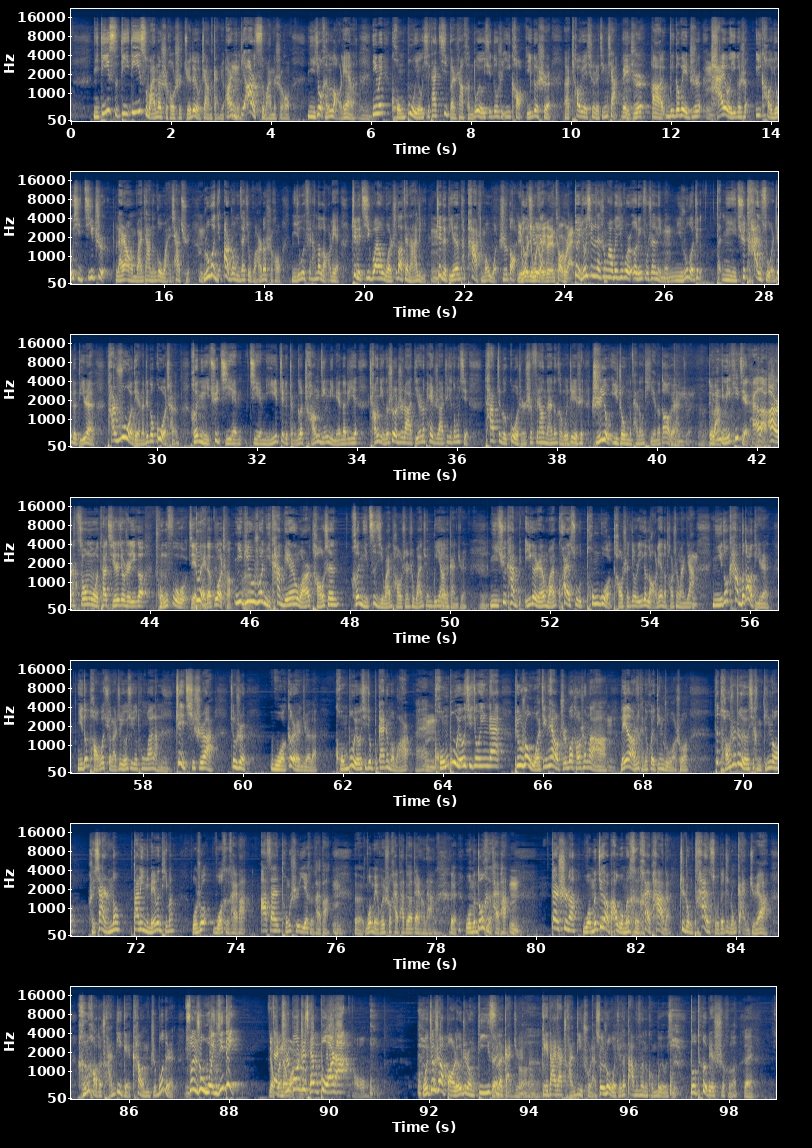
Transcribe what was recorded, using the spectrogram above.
你第一次第第一次玩的时候是绝对有这样的感觉，而你第二次玩的时候，你就很老练了，因为恐怖游戏它基本上很多游戏都是依靠一个是啊、呃跳跃式的惊吓，未知。啊，一个未知，还有一个是依靠游戏机制来让玩家能够玩下去。如果你二周目再去玩的时候，你就会非常的老练。这个机关我知道在哪里，这个敌人他怕什么我知道，一会儿就会有一个人跳出来。对，尤其是在《生化危机》或者《恶灵附身》里面，你如果这个他你去探索这个敌人他弱点的这个过程，和你去解解谜这个整个场景里面的这些场景的设置啦、敌人的配置啊这些东西，它这个过程是非常难能可贵，这也是只有一周我们才能体验得到的感觉，对吧因为你？谜题解开了，二周目它其实就是一个重复解谜的过程。你比如说，你看别人玩逃生。和你自己玩逃生是完全不一样的感觉。你去看一个人玩快速通过逃生，就是一个老练的逃生玩家，你都看不到敌人，你都跑过去了，这游戏就通关了。这其实啊，就是我个人觉得，恐怖游戏就不该这么玩儿。哎，嗯恐怖游戏就应该，比如说我今天要直播逃生了啊，嗯雷岩老师肯定会叮嘱我说，这逃生这个游戏很惊哦，很吓人哦。大力，你没问题吗？我说我很害怕，阿三同时也很害怕。嗯，呃，我每回说害怕都要带上他，对我们都很害怕。嗯，但是呢，我们就要把我们很害怕的这种探索的这种感觉啊，很好的传递给看我们直播的人。所以说我一定在直播之前不玩它。哦，我就是要保留这种第一次的感觉嗯，给大家传递出来。所以说，我觉得大部分的恐怖游戏都特别适合，对，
